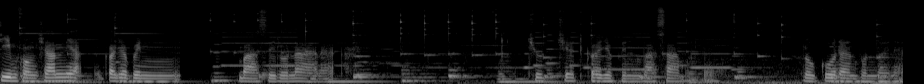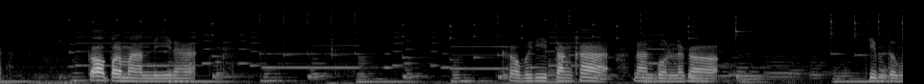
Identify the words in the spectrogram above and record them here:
ทีมของฉันเนี่ยก็จะเป็นบาร์เซโลนานะฮะ ชุดเชิดก็จะเป็นบาซ่าหมดเลย โลโก้ด้านบนด้วยนะ ก็ประมาณนี้นะฮะ เข้าไปที่ตั้งค่าด้านบนแล้วก็ จิ้มตรง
